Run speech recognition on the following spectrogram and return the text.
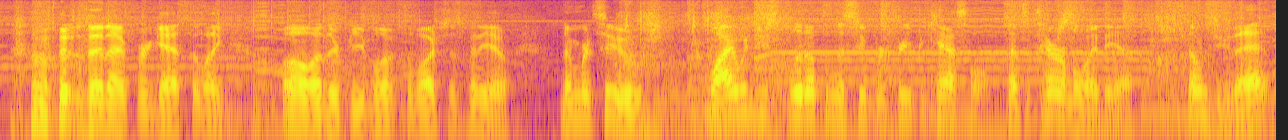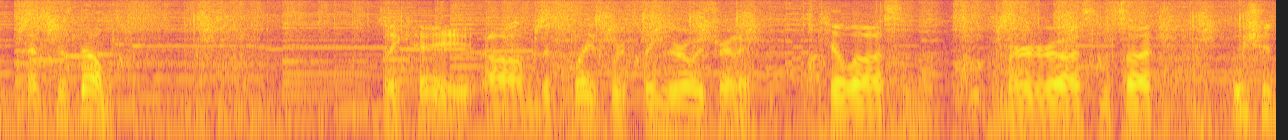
but then I forget that like, oh, other people have to watch this video. Number two, why would you split up in the super creepy castle? That's a terrible idea. Don't do that. That's just dumb. It's like, hey, um, this place where things are always trying to kill us and murder us and such, we should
